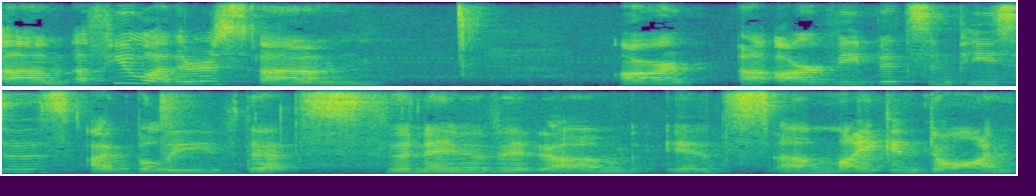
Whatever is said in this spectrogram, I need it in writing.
um, a few others. Um, uh, RV Bits and Pieces, I believe that's the name of it. Um, it's uh, Mike and Dawn.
